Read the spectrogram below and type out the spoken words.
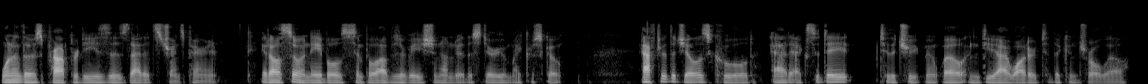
One of those properties is that it's transparent. It also enables simple observation under the stereo microscope. After the gel is cooled, add exudate to the treatment well and DI water to the control well.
